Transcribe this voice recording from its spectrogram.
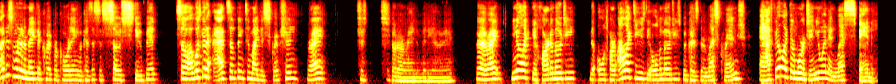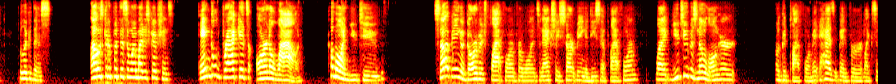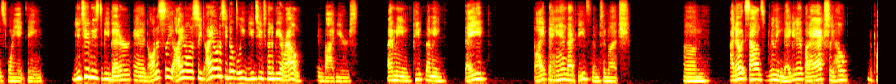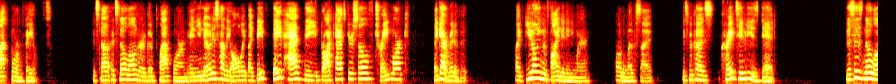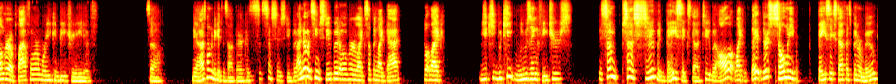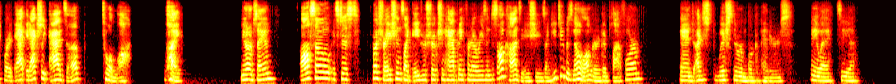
I just wanted to make the quick recording because this is so stupid. So I was gonna add something to my description, right? Just just go to a random video, right? Yeah, right. You know, like the heart emoji, the old heart. I like to use the old emojis because they're less cringe, and I feel like they're more genuine and less spammy. But look at this. I was gonna put this in one of my descriptions. Angled brackets aren't allowed. Come on, YouTube. Stop being a garbage platform for once and actually start being a decent platform. Like YouTube is no longer a good platform. It hasn't been for like since 2018. YouTube needs to be better and honestly, I honestly I honestly don't believe YouTube's going to be around in 5 years. I mean, people I mean, they bite the hand that feeds them too much. Um I know it sounds really negative, but I actually hope the platform fails. It's not. It's no longer a good platform. And you notice how they always like they've they've had the broadcast yourself trademark. They got rid of it. Like you don't even find it anywhere on the website. It's because creativity is dead. This is no longer a platform where you can be creative. So, yeah, I just wanted to get this out there because it's, it's so stupid. I know it seems stupid over like something like that, but like you keep we keep losing features some some stupid basic stuff too, but all like they, there's so many basic stuff that's been removed where it it actually adds up to a lot. Like, you know what I'm saying? Also, it's just frustrations like age restriction happening for no reason, just all kinds of issues. Like YouTube is no longer a good platform, and I just wish there were more competitors. Anyway, see ya.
